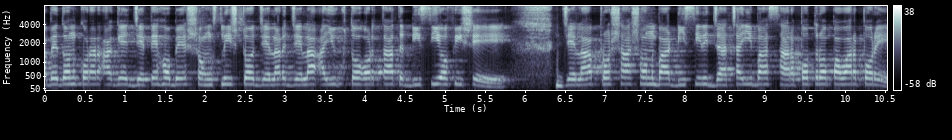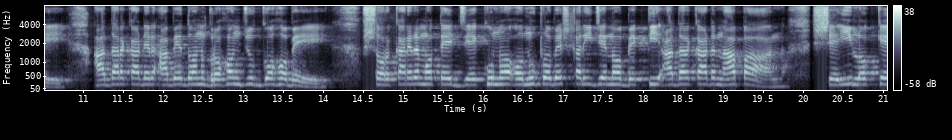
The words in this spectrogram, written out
আবেদন করার আগে যেতে হবে সংশ্লিষ্ট জেলার জেলা আয়ুক্ত অর্থাৎ ডিসি অফিসে। জেলা প্রশাসন বা ডিসির যাচাই বা ছাড়পত্র পাওয়ার পরে আধার কার্ডের আবেদন গ্রহণযোগ্য হবে। সরকারের মতে যে কোনো অনুপ্রবেশকারী যেন ব্যক্তি আধার কার্ড না পান, সেই লক্ষ্যে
